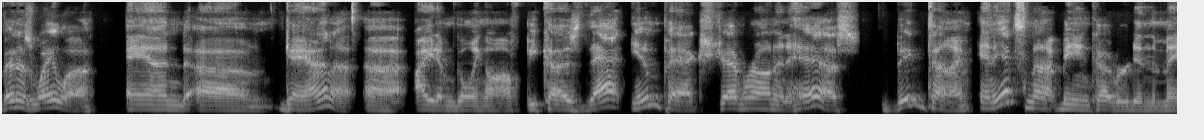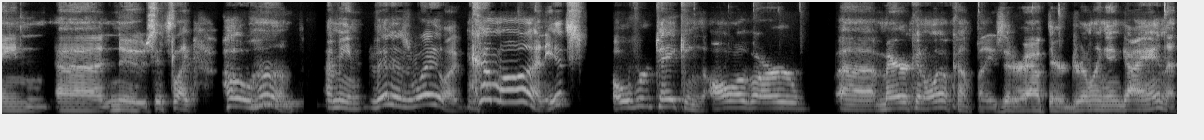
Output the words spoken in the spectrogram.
Venezuela and um, Guyana uh, item going off because that impacts Chevron and Hess big time, and it's not being covered in the main uh, news. It's like ho hum. I mean, Venezuela, come on, it's overtaking all of our uh, American oil companies that are out there drilling in Guyana,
